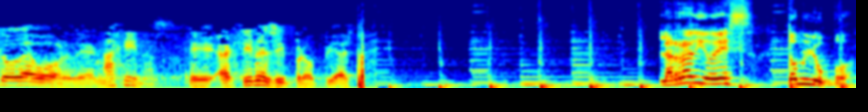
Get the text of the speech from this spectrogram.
toda orden. Ajenas. Eh, ajenas y propias. La radio es Tom Lupo,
